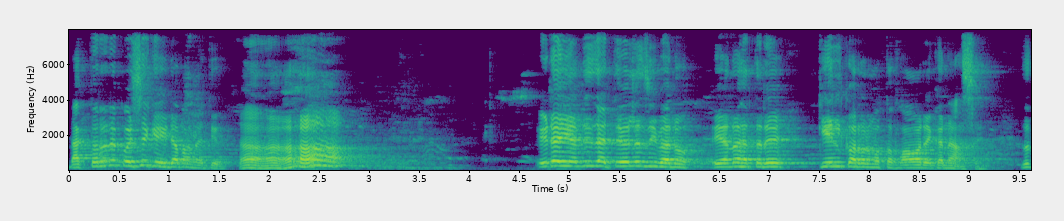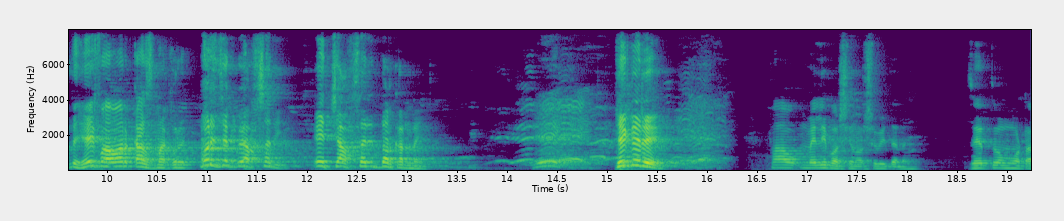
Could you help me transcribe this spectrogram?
ডাক্তারেরা কইছে কি এটা বানাইতে এটা ইয়াদি যাইতে হলে জীবাণু ইয়ানো হাতে কিল করার মতো পাওয়ার এখানে আছে। যদি হে পাওয়ার কাজ না করে মরে যাবে আফসারি? এই চা আফসারির দরকার নাই। ঠিক না রে? পাও মেলি বসেন অসুবিধা নাই। যেহেতু মোটা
